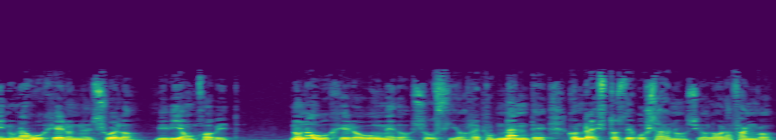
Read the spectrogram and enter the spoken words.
En un agujero en el suelo vivía un hobbit. No un agujero húmedo, sucio, repugnante, con restos de gusanos y olor a fango,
